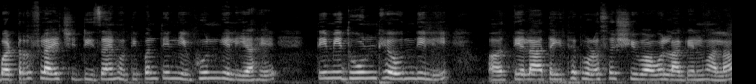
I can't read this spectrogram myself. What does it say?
बटरफ्लायची डिझाईन होती पण ती निघून गेली आहे. ती मी धुवून ठेवून दिली. त्याला आता इथे थोडंसं शिवावं लागेल मला.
